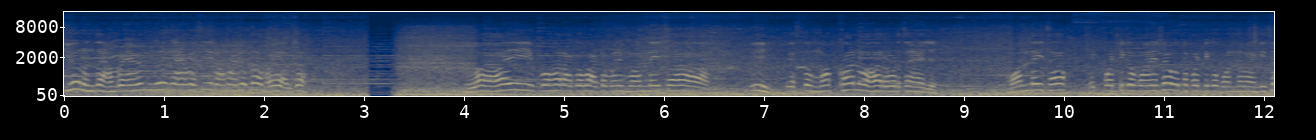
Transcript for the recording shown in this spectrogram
स्योर हुन्छ हाम्रो एमएम गुरुङ आएपछि रमाइलो त भइहाल्छ। ल है पोखराको बाटो पनि बन्दैछ इ यस्तो मक्खन बहर रोड चाहिँ अहिले बन्दैछ एकपट्टिको बनेछ उतापट्टिको बन्न बाँकी छ।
